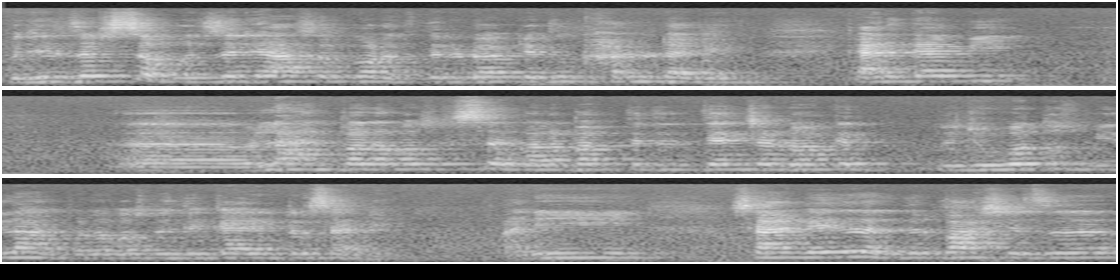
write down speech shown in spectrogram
म्हणजे जर समज जरी असेल कोणाचं तरी डोक्यातून काढून टाकेल. कारण काय मी लहानपणापासून सर मला बघते तर त्यांच्या डोक्यात म्हणजे होतोच मी लहानपणापासून त्या कॅरेक्टरसाठी आणि. सांगायचं झालं तर भाषेचं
